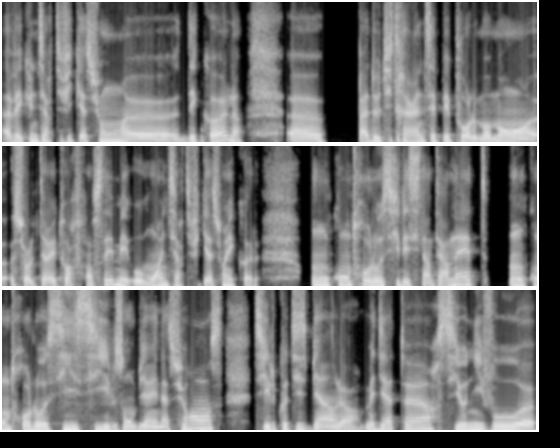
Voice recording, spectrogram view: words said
avec une certification euh, d'école euh, pas de titre RNCP pour le moment euh, sur le territoire français, mais au moins une certification école. On contrôle aussi les sites internet. On contrôle aussi s'ils ont bien une assurance, s'ils cotisent bien leur médiateur, si au niveau euh,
